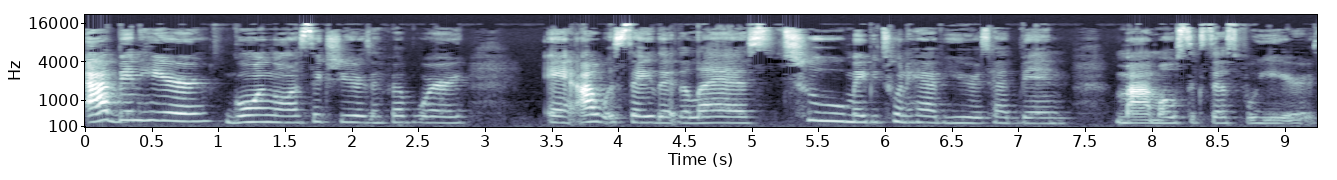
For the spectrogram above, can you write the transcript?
i've been here going on six years in february and i would say that the last two maybe two and a half years have been my most successful years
